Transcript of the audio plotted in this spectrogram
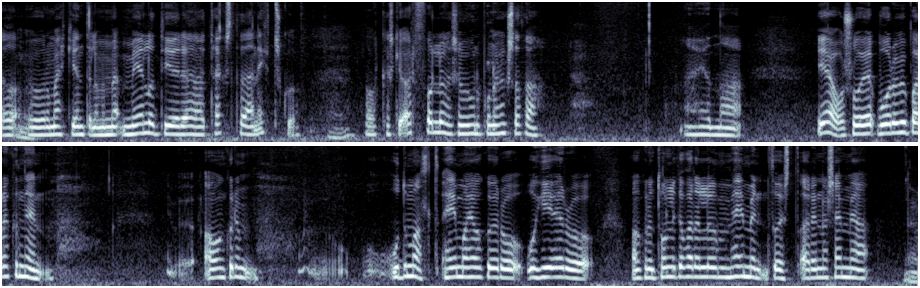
eða við vorum ekki endilega með me- melodíur eða texta eða neitt sko. Það var kannski örfárlög sem við vorum búin að hugsa það. En hérna já og svo er, vorum við bara einhvern veginn á einhverjum út um allt heima hjá okkur og, og hér og á einhverjum tónleikaferðalögum um heiminn þú veist að reyna að semja Já.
